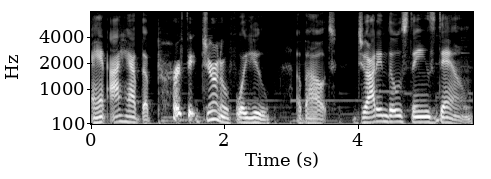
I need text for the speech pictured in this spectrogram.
And I have the perfect journal for you about jotting those things down.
